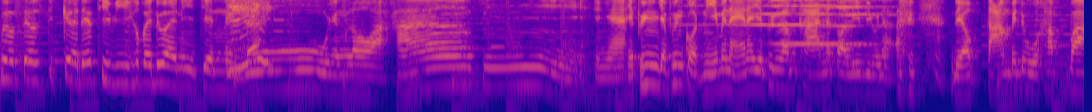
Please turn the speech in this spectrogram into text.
เพิ่มเติมสติกเกอร์เดฟทีวีเข้าไปด้วยนี่เจนหนึ่งโอ้ยังรออะครับนี่เห็นไงอย่าเพิ่งอย่าเพิ่งกดหนี้ไปไหนนะอย่าเพิ่งรำคาญนะตอนรีวิวนะเดี๋ยวตามไปดูครับว่า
